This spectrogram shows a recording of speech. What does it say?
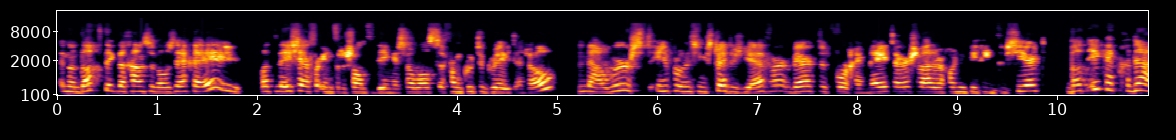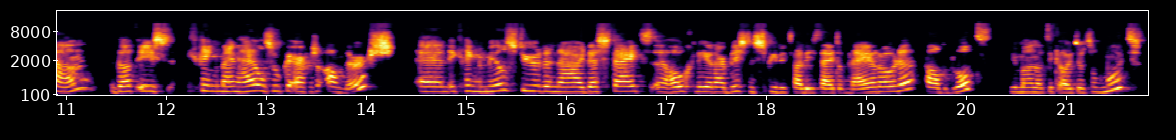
En dan dacht ik, dan gaan ze wel zeggen: hé, hey, wat lees jij voor interessante dingen, zoals From Good to Great en zo. Nou, worst influencing strategy ever. Werkte voor geen meter. Ze waren er gewoon niet in geïnteresseerd. Wat ik heb gedaan, dat is, ik ging mijn heil zoeken ergens anders. En ik ging een mail sturen naar destijds uh, hoogleraar business spiritualiteit op Nijenrode, Paul de Blot. Die man had ik ooit eens ontmoet.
